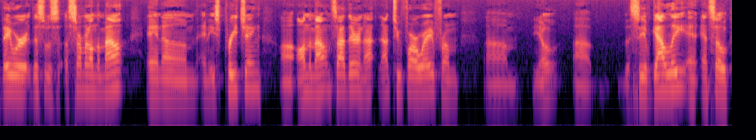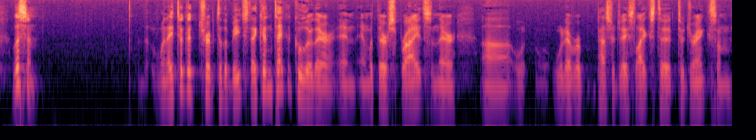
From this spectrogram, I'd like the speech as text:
they were, this was a Sermon on the Mount, and, um, and he's preaching uh, on the mountainside there, not, not too far away from, um, you know, uh, the Sea of Galilee. And, and so, listen, when they took a trip to the beach, they couldn't take a cooler there, and, and with their sprites and their uh, whatever Pastor Jace likes to, to drink, some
